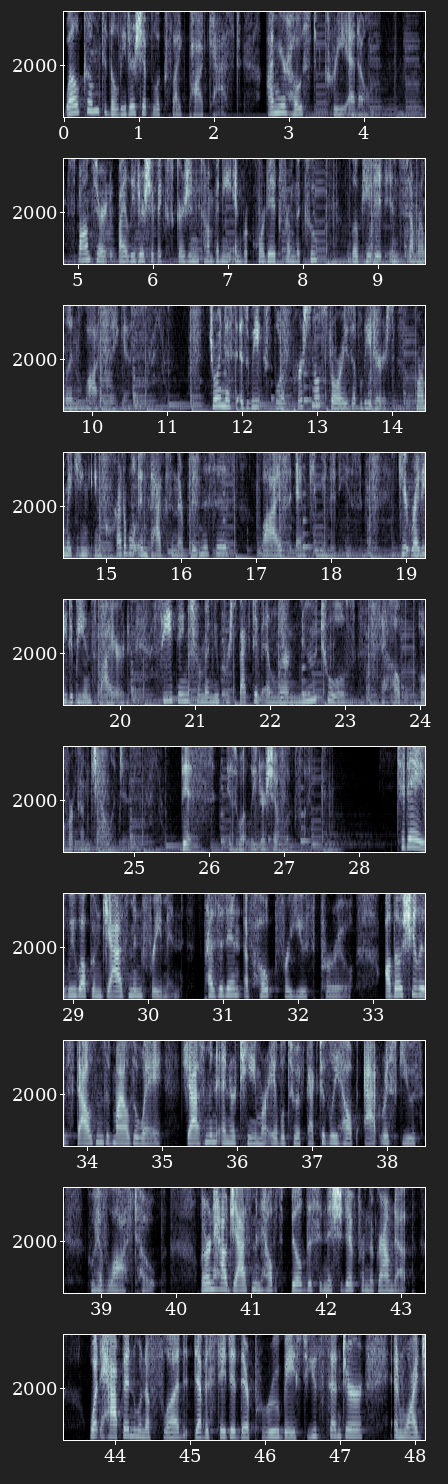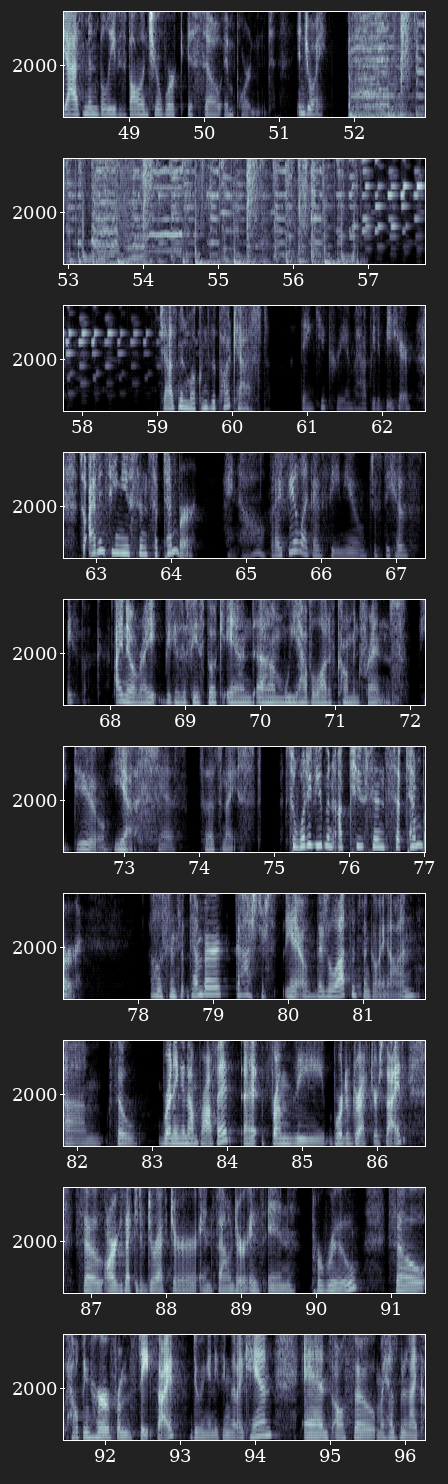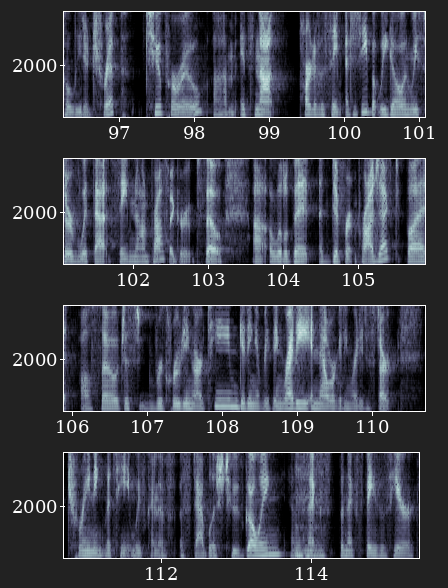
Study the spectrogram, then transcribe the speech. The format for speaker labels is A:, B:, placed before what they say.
A: Welcome to the Leadership Looks Like podcast. I'm your host, Cree Edom. Sponsored by Leadership Excursion Company and recorded from the Coop located in Summerlin, Las Vegas. Join us as we explore personal stories of leaders who are making incredible impacts in their businesses, lives, and communities. Get ready to be inspired, see things from a new perspective, and learn new tools to help overcome challenges. This is what leadership looks like. Today, we welcome Jasmine Freeman, president of Hope for Youth Peru. Although she lives thousands of miles away, Jasmine and her team are able to effectively help at risk youth who have lost hope. Learn how Jasmine helped build this initiative from the ground up, what happened when a flood devastated their Peru based youth center, and why Jasmine believes volunteer work is so important. Enjoy. Jasmine, welcome to the podcast.
B: Thank you, Kree. I'm happy to be here.
A: So I haven't seen you since September.
B: I know, but I feel like I've seen you just because Facebook.
A: I know, right? Because of Facebook, and um, we have a lot of common friends.
B: We do.
A: Yes.
B: Yes.
A: So that's nice. So, what have you been up to since September?
B: Oh, since September, gosh, there's you know, there's a lot that's been going on. Um, so running a nonprofit uh, from the board of directors side. So our executive director and founder is in Peru. So helping her from the state side, doing anything that I can. And also my husband and I co-lead a trip to Peru. Um, it's not part of the same entity, but we go and we serve with that same nonprofit group. So uh, a little bit a different project, but also just recruiting our team, getting everything ready. And now we're getting ready to start training the team. We've kind of established who's going and mm-hmm. the next, the next phase is here.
